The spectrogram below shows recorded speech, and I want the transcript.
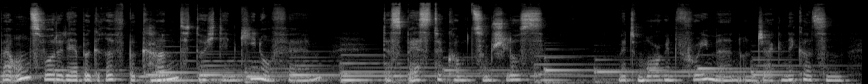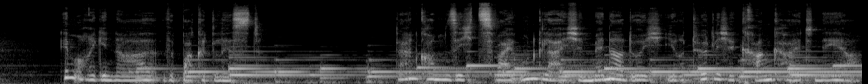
Bei uns wurde der Begriff bekannt durch den Kinofilm Das Beste kommt zum Schluss mit Morgan Freeman und Jack Nicholson im Original The Bucket List. Darin kommen sich zwei ungleiche Männer durch ihre tödliche Krankheit näher.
